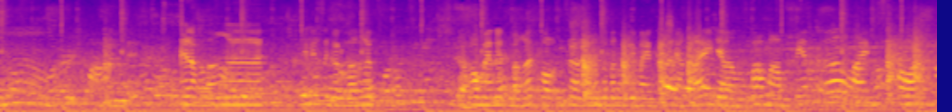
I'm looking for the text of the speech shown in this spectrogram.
Hmm, enak banget. Ini segar banget. Recommended banget kalau misalnya teman-teman lagi main ke Shanghai, jangan lupa mampir ke Line Store.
